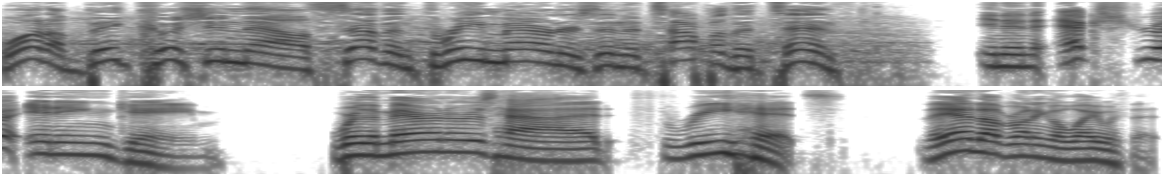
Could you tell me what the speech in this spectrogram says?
What a big cushion now. 7 3 Mariners in the top of the 10th. In an extra inning game where the Mariners had three hits, they end up running away with it.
